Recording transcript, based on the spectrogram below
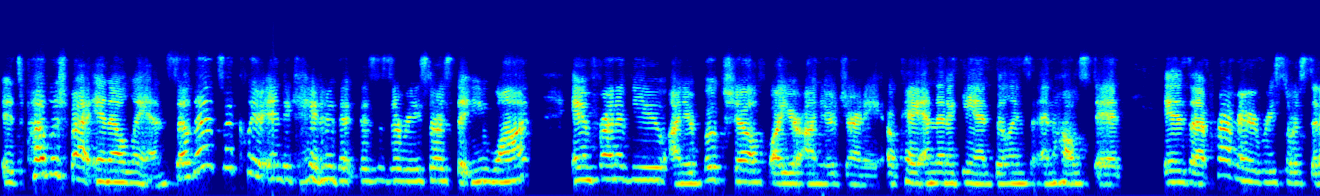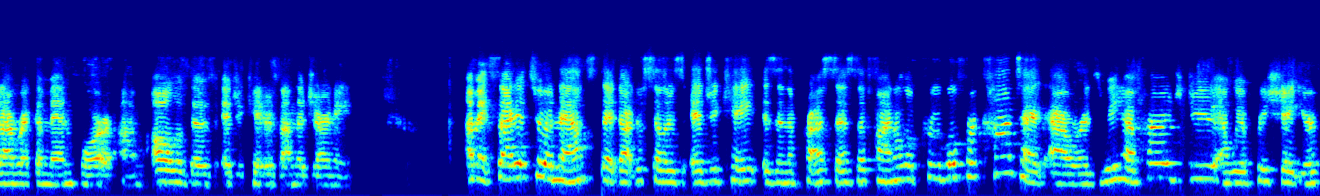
it's published by NLN. So that's a clear indicator that this is a resource that you want in front of you on your bookshelf while you're on your journey. Okay. And then again, Billings and Halstead is a primary resource that I recommend for um, all of those educators on the journey. I'm excited to announce that Dr. Sellars Educate is in the process of final approval for contact hours. We have heard you and we appreciate your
